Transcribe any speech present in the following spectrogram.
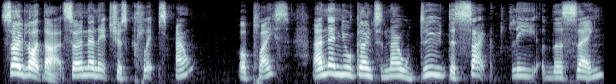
So like that. So and then it just clips out of place and then you're going to now do the exactly the same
